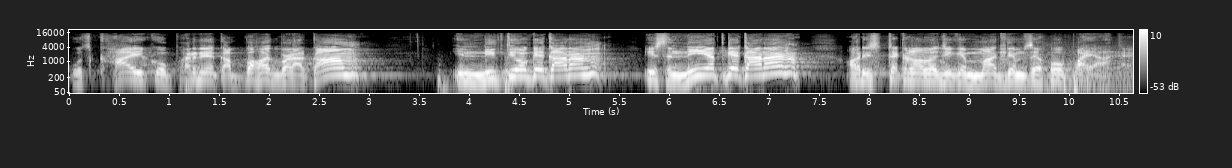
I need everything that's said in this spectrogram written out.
उस खाई को भरने का बहुत बड़ा काम इन नीतियों के कारण, इस नीयत के कारण, और इस टेक्नोलॉजी के माध्यम से हो पाया है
